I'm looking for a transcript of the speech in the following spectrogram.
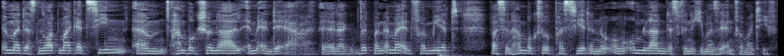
immer das Nordmagazin ähm, Hamburg Journal im NDR. Äh, da wird man immer informiert, was in Hamburg so passiert, im um Umland. Das finde ich immer sehr informativ.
